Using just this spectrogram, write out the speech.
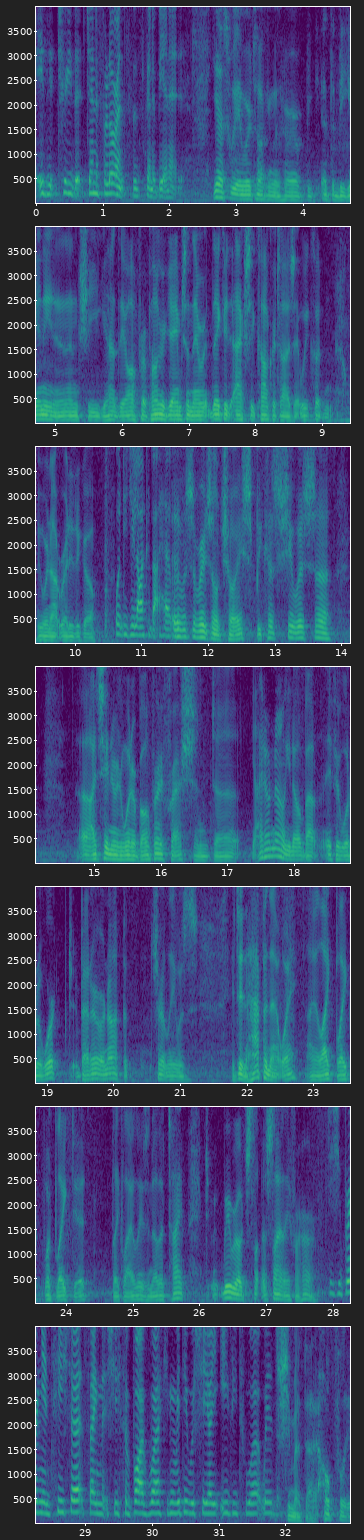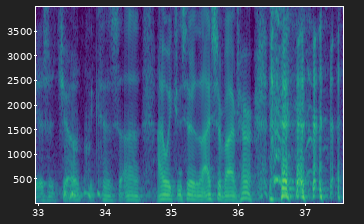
Is it true that Jennifer Lawrence was going to be in it? Yes, we were talking with her at the beginning, and then she had the offer of Hunger Games, and they were they could actually concretize it. We couldn't. We were not ready to go. What did you like about her? It was the original choice because she was. Uh, uh, I'd seen her in Winter's Bone, very fresh, and uh, I don't know, you know, about if it would have worked better or not, but certainly it was. It didn't happen that way. I like Blake what Blake did. Blake Lively is another type. Rewrote sl- slightly for her. Did she bring in T-shirts saying that she survived working with you? Was she uh, easy to work with? She meant that hopefully as a joke because uh, I would consider that I survived her.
